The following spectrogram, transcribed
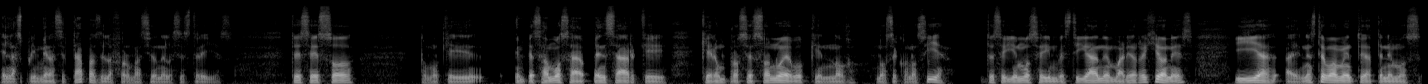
en las primeras etapas de la formación de las estrellas. Entonces eso como que empezamos a pensar que, que era un proceso nuevo que no, no se conocía. Entonces seguimos investigando en varias regiones y en este momento ya tenemos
